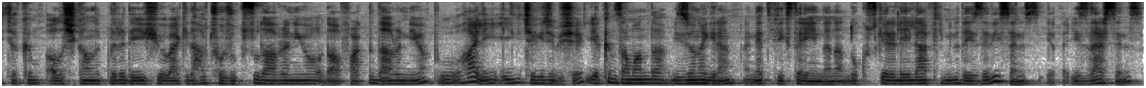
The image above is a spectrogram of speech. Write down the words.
bir takım alışkanlıkları değişiyor. Belki daha çocuksu davranıyor, daha farklı davranıyor. Bu hali ilgi çekici bir şey. Yakın zamanda vizyona giren Netflix'te yayınlanan 9 kere Leyla filmini de izlediyseniz ya da izlerseniz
